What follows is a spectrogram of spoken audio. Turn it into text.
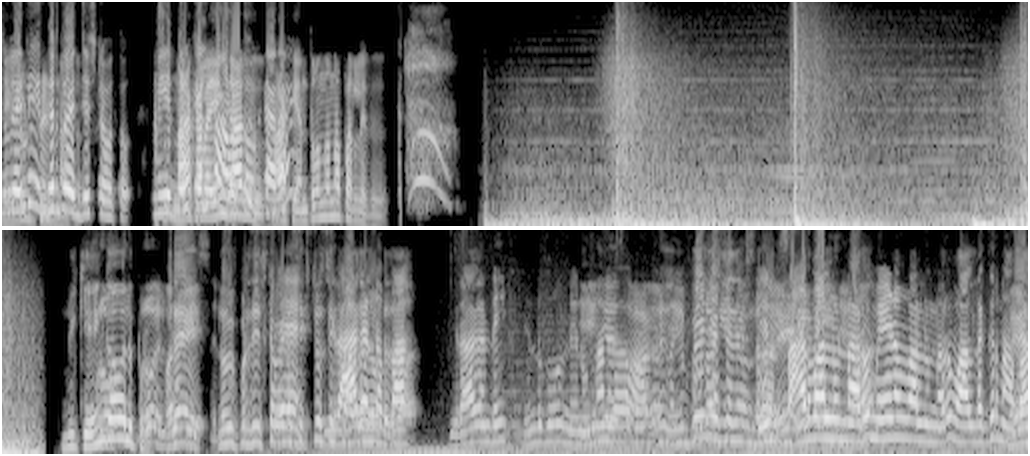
నువ్వైతే ఇద్దరితో అడ్జస్ట్ అవుతావు. మీ ఇద్దరు నాకు అలా ఏం కలిపి కాదు. ఆడుతూ ఉంటారా? నాకు ఎంతమంది ఉన్నా పర్లేదు. నీకేం కావాలి please. నువ్వు ఇప్పుడు టు మీరు ఆగండి. ఎందుకు? నేను? నేను సార్ వాళ్ళు ఉన్నారు మేడం వాళ్ళు ఉన్నారు వాళ్ళ దగ్గర నా వాళ్ళ.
